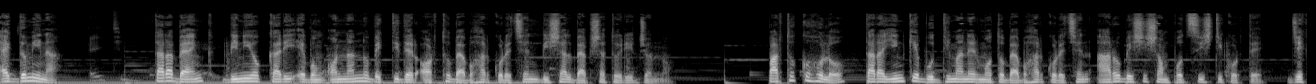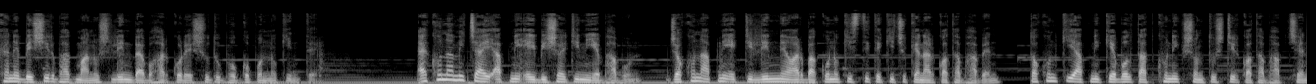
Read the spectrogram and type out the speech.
একদমই না। তারা ব্যাংক, বিনিয়োগকারী এবং অন্যান্য ব্যক্তিদের অর্থ ব্যবহার করেছেন বিশাল ব্যবসা তৈরির জন্য। পার্থক্য হল, তারা ইনকে বুদ্ধিমানের মতো ব্যবহার করেছেন আরও বেশি সম্পদ সৃষ্টি করতে, যেখানে বেশিরভাগ মানুষ লিন ব্যবহার করে শুধু ভোগ্যপণ্য কিনতে। এখন আমি চাই আপনি এই বিষয়টি নিয়ে ভাবুন। যখন আপনি একটি লিন নেওয়ার বা কোনো কিস্তিতে কিছু কেনার কথা ভাবেন, তখন কি আপনি কেবল তাৎক্ষণিক সন্তুষ্টির কথা ভাবছেন,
